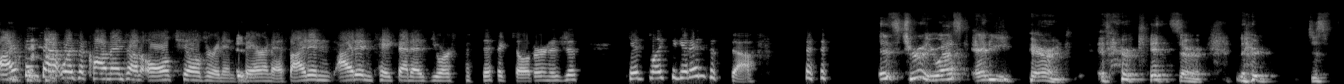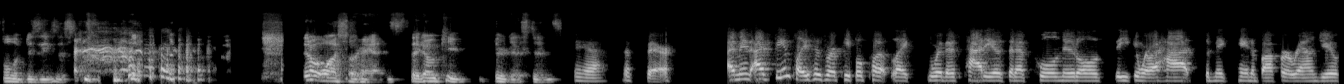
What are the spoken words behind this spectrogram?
I think that was a comment on all children. In fairness, I didn't. I didn't take that as your specific children. It's just kids like to get into stuff. it's true. You ask any parent, their kids are they're just full of diseases. they don't wash their hands. They don't keep their distance. Yeah, that's fair. I mean, I've seen places where people put like where there's patios that have pool noodles that you can wear a hat to make paint a buffer around you.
